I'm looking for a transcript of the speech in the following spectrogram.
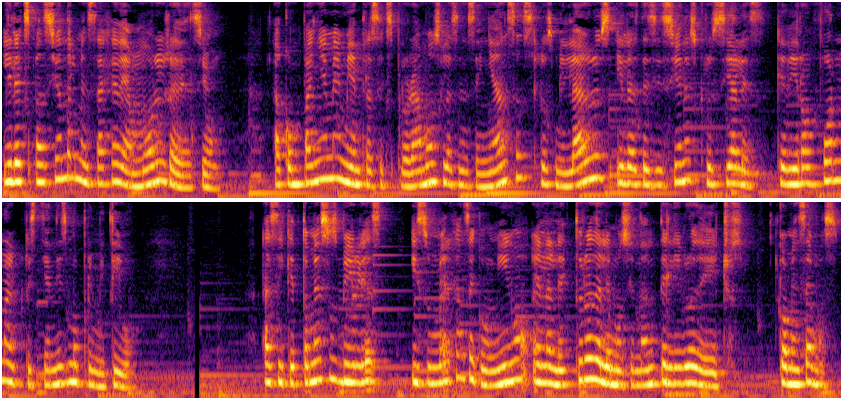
y la expansión del mensaje de amor y redención. Acompáñenme mientras exploramos las enseñanzas, los milagros y las decisiones cruciales que dieron forma al cristianismo primitivo. Así que tomen sus Biblias y sumérjanse conmigo en la lectura del emocionante libro de Hechos. Comencemos.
